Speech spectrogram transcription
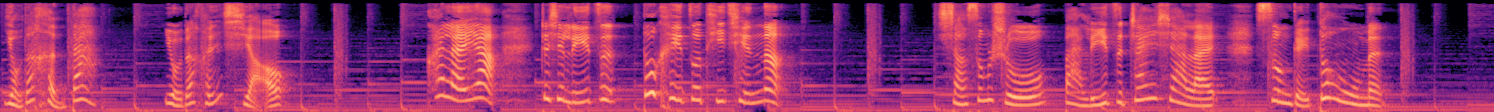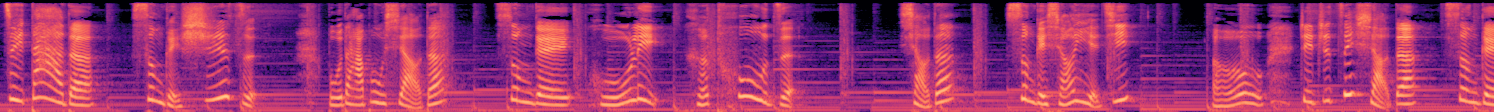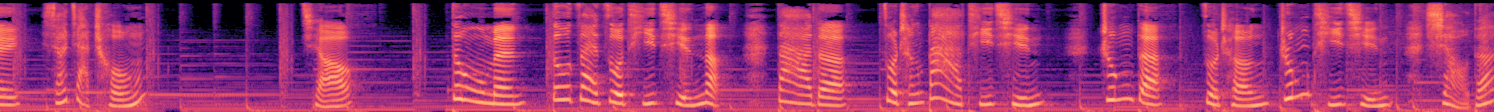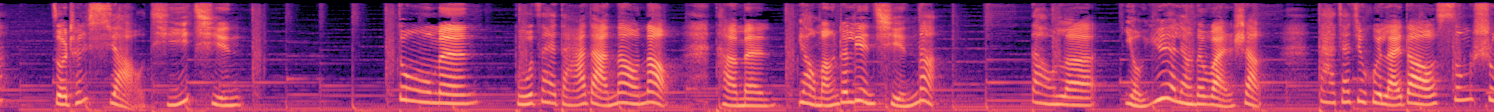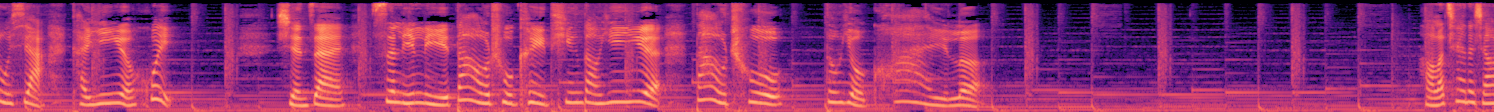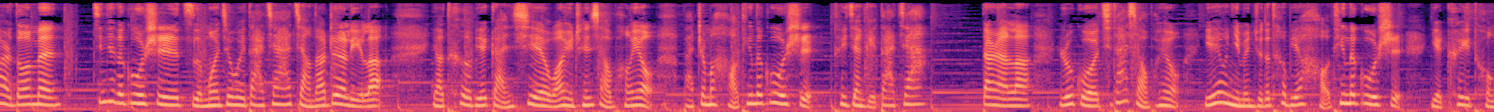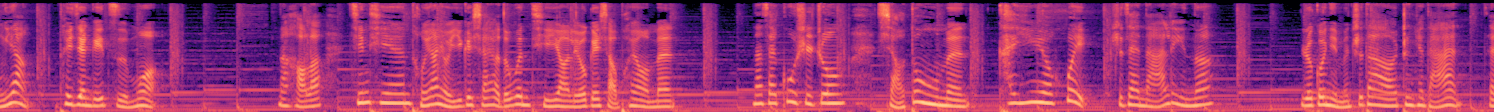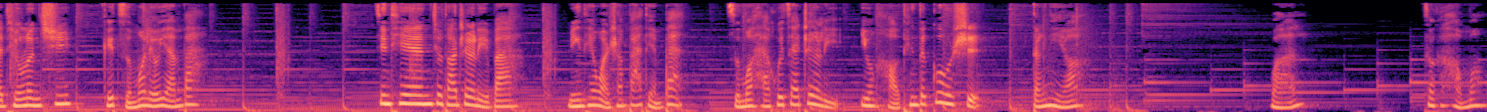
有的很大，有的很小。快来呀，这些梨子！都可以做提琴呢。小松鼠把梨子摘下来，送给动物们。最大的送给狮子，不大不小的送给狐狸和兔子，小的送给小野鸡。哦，这只最小的送给小甲虫。瞧，动物们都在做提琴呢，大的。做成大提琴，中的做成中提琴，小的做成小提琴。动物们不再打打闹闹，他们要忙着练琴呢。到了有月亮的晚上，大家就会来到松树下开音乐会。现在森林里到处可以听到音乐，到处。都有快乐。好了，亲爱的小耳朵们，今天的故事子墨就为大家讲到这里了。要特别感谢王雨辰小朋友把这么好听的故事推荐给大家。当然了，如果其他小朋友也有你们觉得特别好听的故事，也可以同样推荐给子墨。那好了，今天同样有一个小小的问题要留给小朋友们。那在故事中，小动物们开音乐会是在哪里呢？如果你们知道正确答案，在评论区给子墨留言吧。今天就到这里吧，明天晚上八点半，子墨还会在这里用好听的故事等你哦。晚安，做个好梦。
